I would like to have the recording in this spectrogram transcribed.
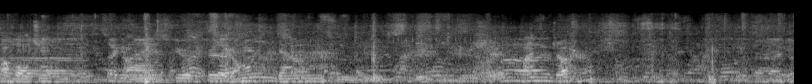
I'll bolt you. Uh, Second base, you're the critic. Going down to Mine, Josh. Uh, go.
